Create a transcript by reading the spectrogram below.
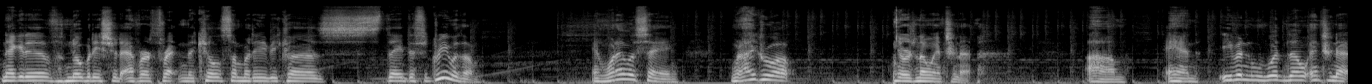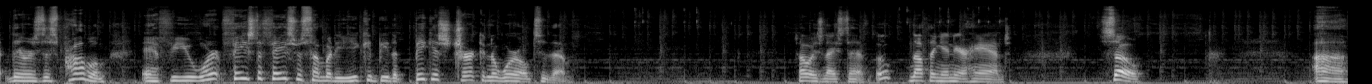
negative. Nobody should ever threaten to kill somebody because they disagree with them. And what I was saying, when I grew up, there was no internet. Um, and even with no internet, there was this problem. If you weren't face to face with somebody, you could be the biggest jerk in the world to them. It's always nice to have, oh, nothing in your hand. So, uh,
